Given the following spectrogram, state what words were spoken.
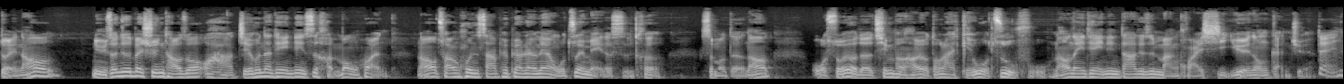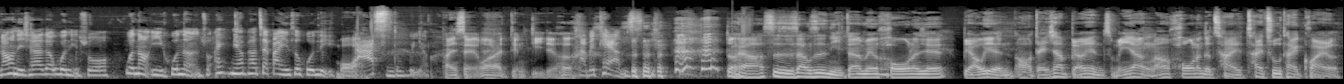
对，然后女生就是被熏陶说，哇，结婚那天一定是很梦幻，然后穿婚纱漂漂亮亮，我最美的时刻什么的，然后。”我所有的亲朋好友都来给我祝福，然后那一天一定大家就是满怀喜悦那种感觉。对，然后你现在在问你说，问到已婚的人说，哎，你要不要再办一次婚礼？打死都不要。拍谁？我来点滴的呵。哪被这样子？对啊，事实上是你在那边 hold 那些表演哦，等一下表演怎么样？然后 hold 那个菜菜出太快了。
